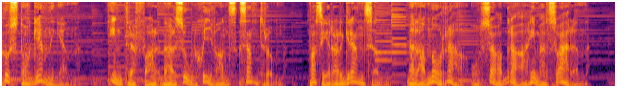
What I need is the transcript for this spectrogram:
Höstdagjämningen inträffar när solskivans centrum passerar gränsen mellan norra och södra himmelsfären,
